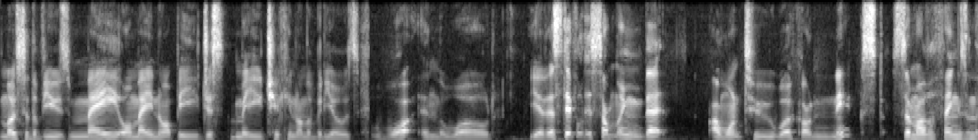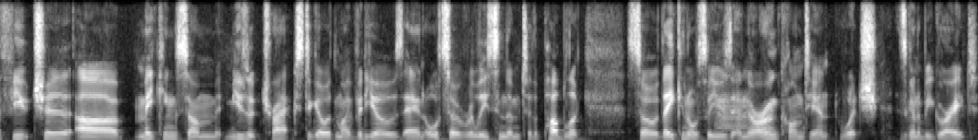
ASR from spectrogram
most of the views may or may not be just me checking on the videos. What in the world? Yeah, that's definitely something that I want to work on next. Some other things in the future are making some music tracks to go with my videos and also releasing them to the public so they can also use it in ah. their own content, which is going to be great.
